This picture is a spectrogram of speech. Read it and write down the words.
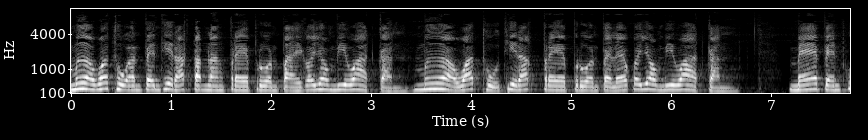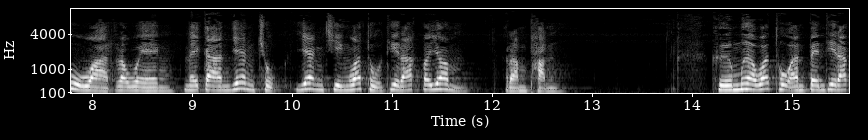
เมื่อวัตถุอันเป็นที่รักกำลังแปรปรวนไปก็ย่อมวิวาทกัน เมื่อวัตถุที่รักแปรปรวนไปแล้วก็ย่อมวิวาทกัน แม้เป็นผู้หวาดระแวงในการแย่งฉุก แย่งชิงวัตถุที่รักก็ย่อมรำพัน คือเมื่อวัตถุอันเป็นที่รัก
